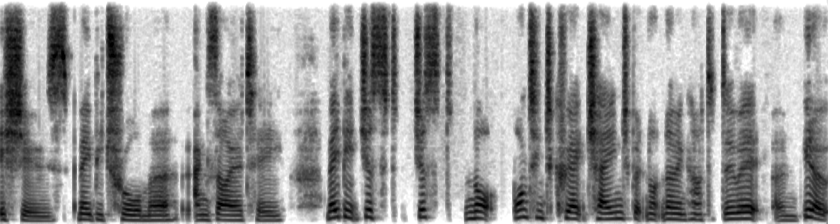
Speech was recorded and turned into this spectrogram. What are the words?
issues, maybe trauma, anxiety, maybe just just not wanting to create change but not knowing how to do it. And you know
